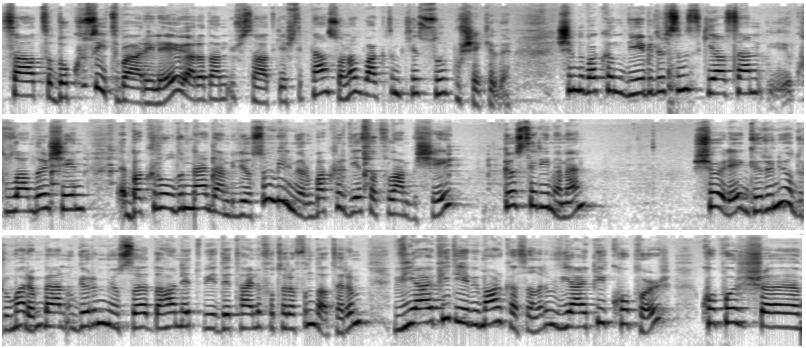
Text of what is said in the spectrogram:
Saat 9 itibariyle aradan 3 saat geçtikten sonra baktım ki su bu şekilde. Şimdi bakın diyebilirsiniz ki ya sen e, kullandığın şeyin e, bakır olduğunu nereden biliyorsun bilmiyorum. Bakır diye satılan bir şey. Göstereyim hemen. Şöyle görünüyordur umarım. Ben görünmüyorsa daha net bir detaylı fotoğrafını da atarım. VIP diye bir marka sanırım. VIP Copper. Copper e,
